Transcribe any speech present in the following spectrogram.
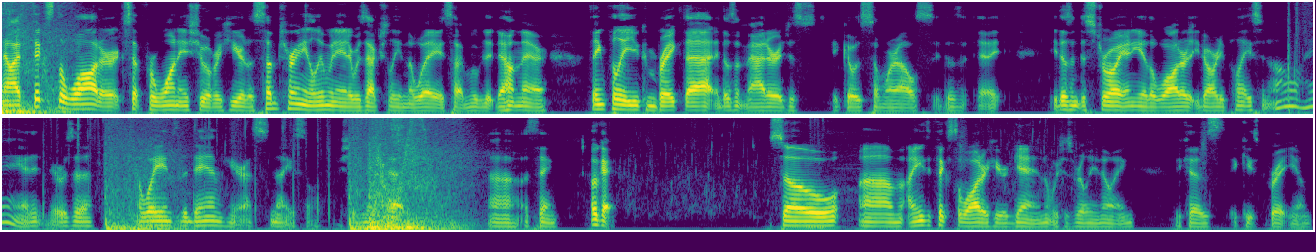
Now I fixed the water, except for one issue over here. The subterranean illuminator was actually in the way, so I moved it down there. Thankfully, you can break that. It doesn't matter. It just it goes somewhere else. It doesn't. It, it doesn't destroy any of the water that you'd already placed. And oh, hey, there was a, a way into the dam here. That's nice. I should make that uh, a thing. Okay. So um, I need to fix the water here again, which is really annoying because it keeps you know,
